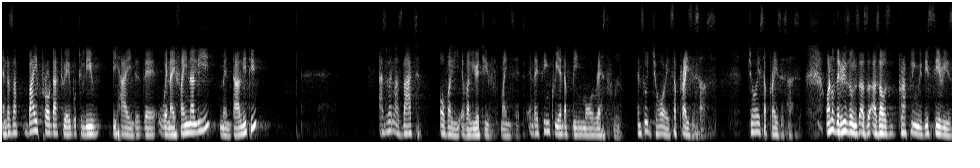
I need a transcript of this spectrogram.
And as a byproduct, we're able to leave behind the when I finally mentality, as well as that overly evaluative mindset. And I think we end up being more restful. And so joy surprises us. Joy surprises us. One of the reasons, as, as I was grappling with this series,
